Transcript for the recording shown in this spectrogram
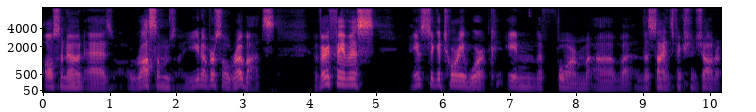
also known as Rossum's Universal Robots, a very famous instigatory work in the form of uh, the science fiction genre.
